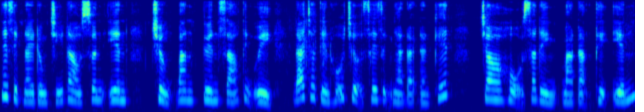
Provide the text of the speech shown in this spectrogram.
Nhân dịp này, đồng chí Đào Xuân Yên, trưởng ban tuyên giáo tỉnh ủy đã trao tiền hỗ trợ xây dựng nhà đại đoàn kết cho hộ gia đình bà Đặng Thị Yến,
